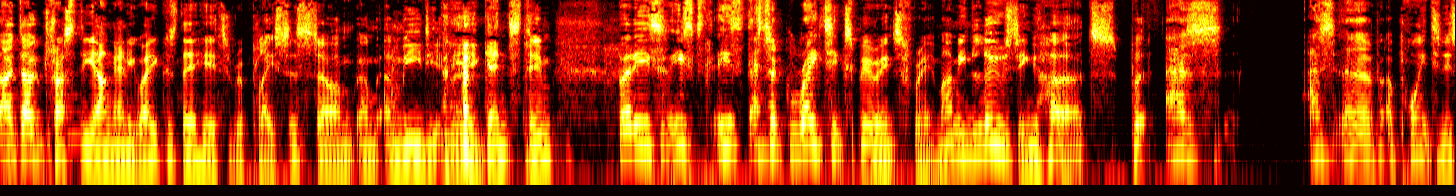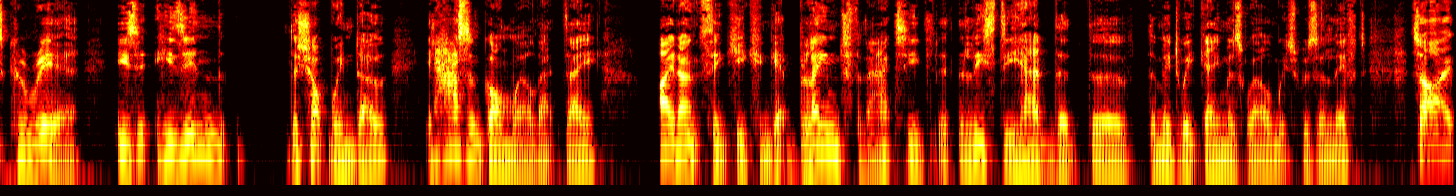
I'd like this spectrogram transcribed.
I don't trust the young anyway because they're here to replace us. So I'm, I'm immediately against him. But he's, he's he's that's a great experience for him. I mean, losing hurts, but as as a, a point in his career, he's he's in the shop window. It hasn't gone well that day. I don't think he can get blamed for that. He, at least he had the, the, the, midweek game as well, which was a lift. So I,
